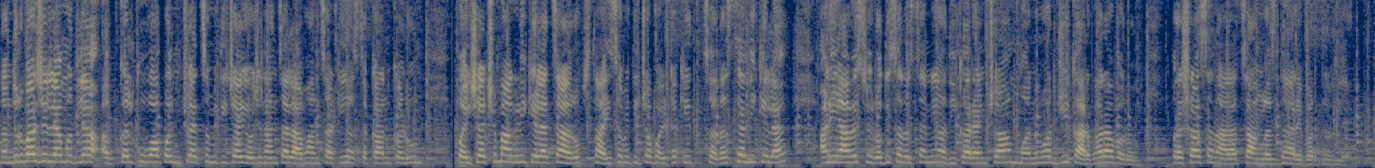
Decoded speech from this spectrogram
नंदुरबार जिल्ह्यामधल्या अक्कलकुवा पंचायत समितीच्या योजनांचा लाभांसाठी हस्तकांकडून पैशाची मागणी केल्याचा आरोप स्थायी समितीच्या बैठकीत सदस्यांनी केला आणि यावेळेस विरोधी सदस्यांनी अधिकाऱ्यांच्या मनमर्जी कारभारावरून प्रशासनाला चांगलंच धारेवर धरले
